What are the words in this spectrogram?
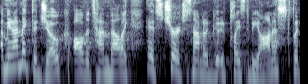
I mean, I make the joke all the time about like, hey, it's church, it's not a good place to be honest, but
